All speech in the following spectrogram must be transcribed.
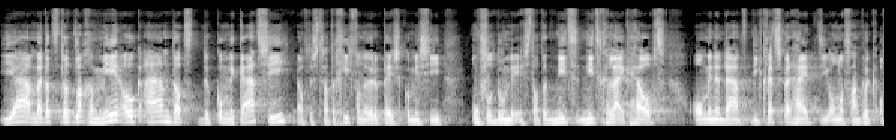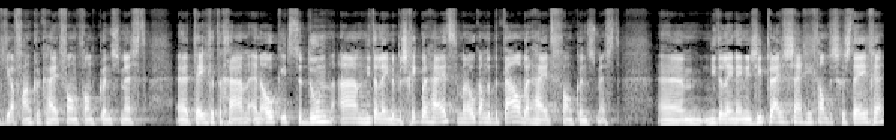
Ja, maar dat, dat lag er meer ook aan dat de communicatie of de strategie van de Europese Commissie onvoldoende is. Dat het niet, niet gelijk helpt om inderdaad die kwetsbaarheid, die onafhankelijk of die afhankelijkheid van, van kunstmest eh, tegen te gaan. En ook iets te doen aan niet alleen de beschikbaarheid, maar ook aan de betaalbaarheid van kunstmest. Um, niet alleen de energieprijzen zijn gigantisch gestegen,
